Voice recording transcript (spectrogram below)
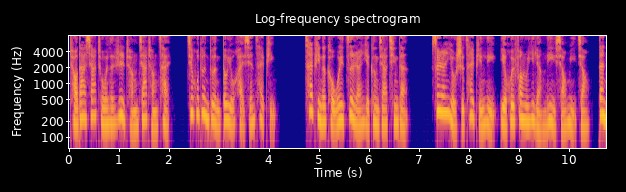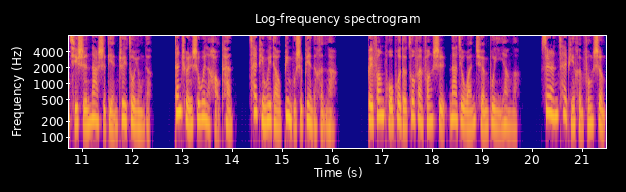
炒大虾成为了日常家常菜，几乎顿顿都有海鲜菜品。菜品的口味自然也更加清淡，虽然有时菜品里也会放入一两粒小米椒，但其实那是点缀作用的，单纯是为了好看。菜品味道并不是变得很辣，北方婆婆的做饭方式那就完全不一样了。虽然菜品很丰盛，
